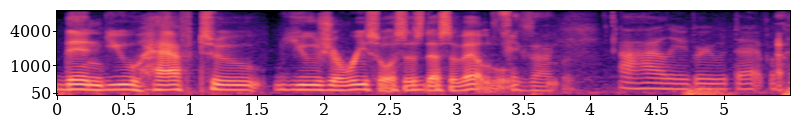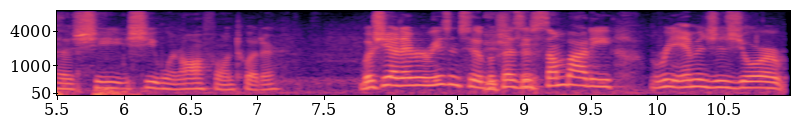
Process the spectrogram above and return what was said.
then you have to use your resources that's available. exactly. I highly agree with that because she she went off on Twitter, but she had every reason to because if somebody reimages your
